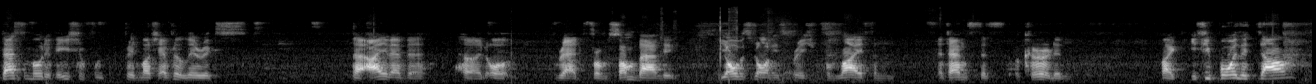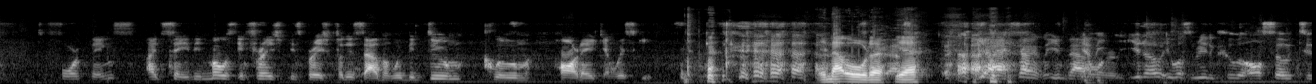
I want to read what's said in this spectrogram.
That's the motivation for pretty much every lyrics that I've ever heard or read from some band. It, you always draw an inspiration from life and events that's occurred. And like, if you boil it down to four things, I'd say the most inspiration inspiration for this album would be doom, gloom, heartache, and whiskey. In that order, yeah. yeah, exactly in that Yeah, order. but, you know, it was really cool also to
